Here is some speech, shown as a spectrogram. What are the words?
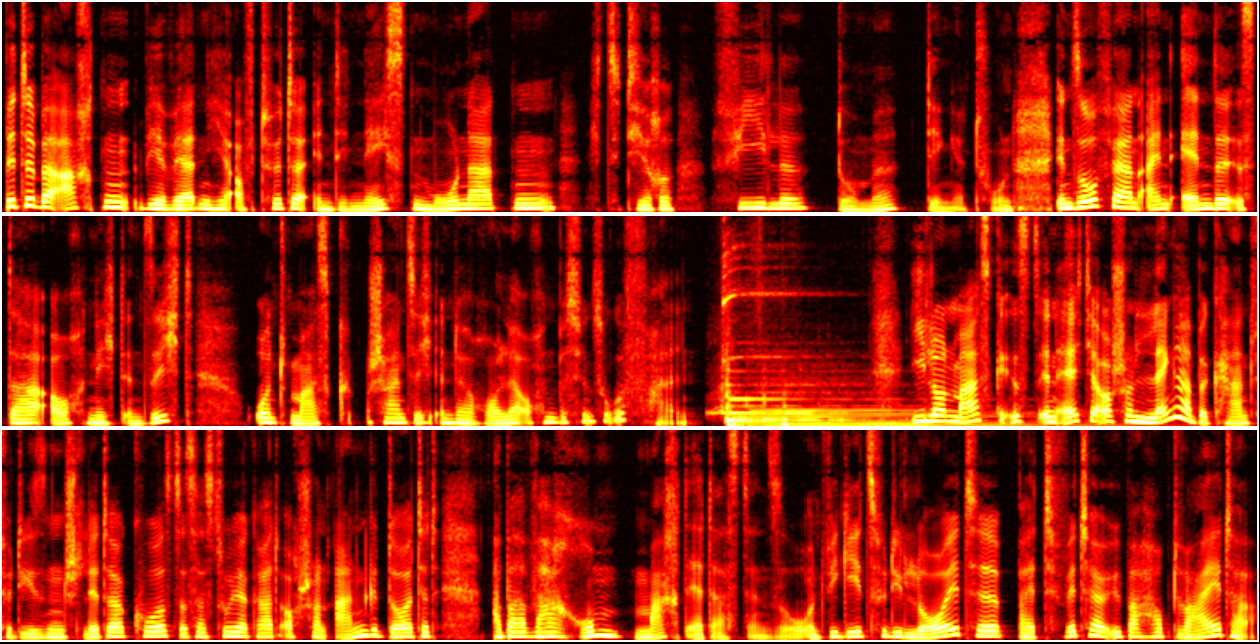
bitte beachten, wir werden hier auf Twitter in den nächsten Monaten, ich zitiere, viele dumme Dinge tun. Insofern ein Ende ist da auch nicht in Sicht und Musk scheint sich in der Rolle auch ein bisschen zu gefallen. Elon Musk ist in echt ja auch schon länger bekannt für diesen Schlitterkurs. Das hast du ja gerade auch schon angedeutet. Aber warum macht er das denn so? Und wie geht es für die Leute bei Twitter überhaupt weiter?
